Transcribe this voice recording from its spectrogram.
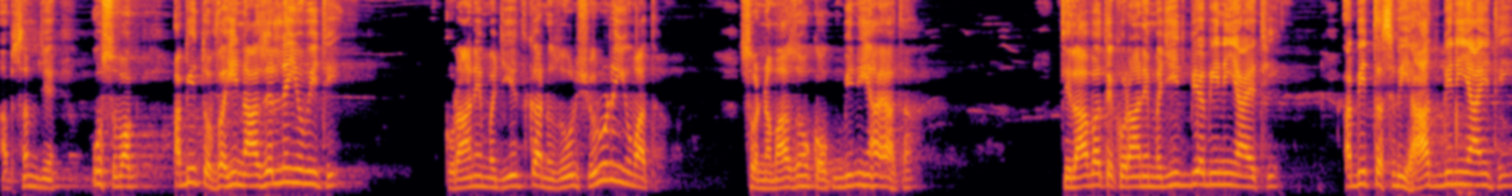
اب سمجھیں، اس وقت ابھی تو وہی نازل نہیں ہوئی تھی۔ قرآن مجید کا نزول شروع نہیں ہوا تھا، سو نمازوں کو بھی نہیں آیا تھا۔ تلاوت قرآن مجید بھی ابھی نہیں آئی تھی، ابھی تسبیحات بھی نہیں آئی تھیں۔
